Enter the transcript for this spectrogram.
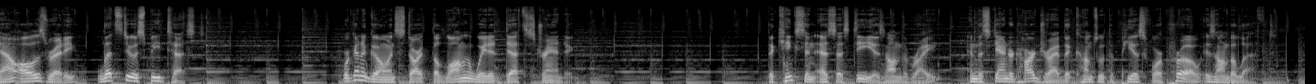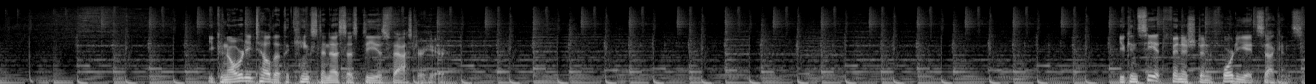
Now all is ready, let's do a speed test. We're going to go and start the long-awaited Death Stranding. The Kingston SSD is on the right, and the standard hard drive that comes with the PS4 Pro is on the left. You can already tell that the Kingston SSD is faster here. You can see it finished in 48 seconds,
